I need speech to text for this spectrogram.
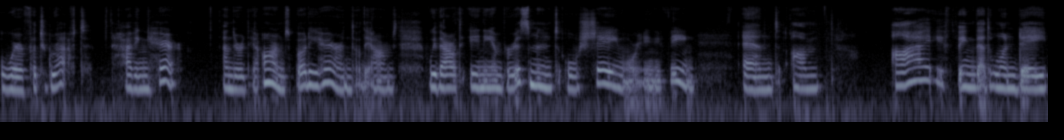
were photographed having hair under their arms, body hair under the arms, without any embarrassment or shame or anything. And um, I think that one day,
